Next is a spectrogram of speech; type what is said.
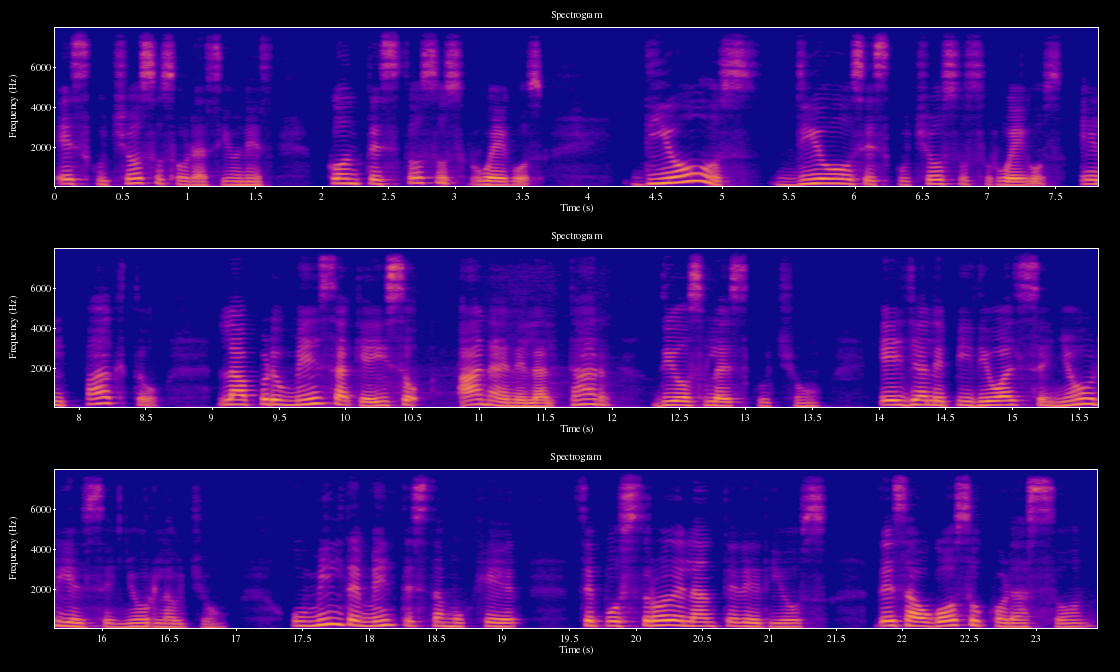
escuchó sus oraciones, contestó sus ruegos. Dios, Dios escuchó sus ruegos. El pacto, la promesa que hizo Ana en el altar, Dios la escuchó. Ella le pidió al Señor y el Señor la oyó. Humildemente esta mujer se postró delante de Dios, desahogó su corazón,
